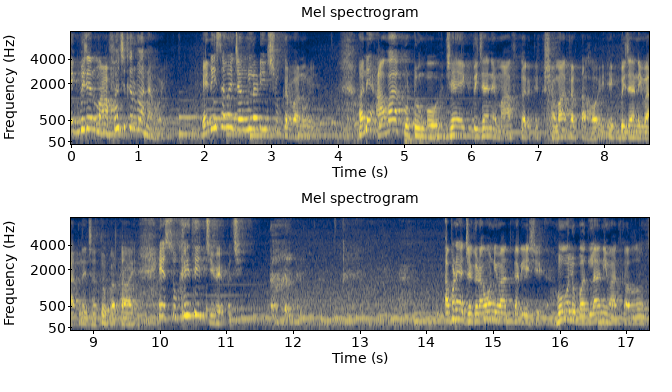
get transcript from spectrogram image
એકબીજાને માફ જ કરવાના હોય. એની સામે જંગ લડીને શું કરવાનું હોય? અને આવા કુટુંબો જ્યાં એકબીજાને માફ કરી, ક્ષમા કરતા હોય, એકબીજાની વાતને જતું કરતા હોય, એ સુખીથી જ જીવે પછી. આપણે ઝઘડાઓની વાત કરીએ છીએ. હું ઓલું બદલાની વાત કરતો.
